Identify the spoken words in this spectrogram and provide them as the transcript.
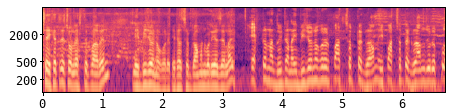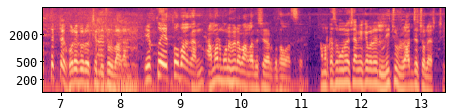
সেই ক্ষেত্রে চলে আসতে পারেন এই বিজয়নগরে। এটা হচ্ছে ব্রাহ্মণবাড়িয়া জেলায়। একটা না, দুইটা না, এই বিজয়নগরের পাঁচ ছটা গ্রাম, এই পাঁচ ছটা গ্রাম জুড়ে প্রত্যেকটা ঘরে ঘরে হচ্ছে লিচুর বাগান। এত এত বাগান, আমার মনে হয় না বাংলাদেশের আর কোথাও আছে। আমার কাছে মনে হচ্ছে আমি একেবারে লিচুর রাজ্যে চলে আসছি।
